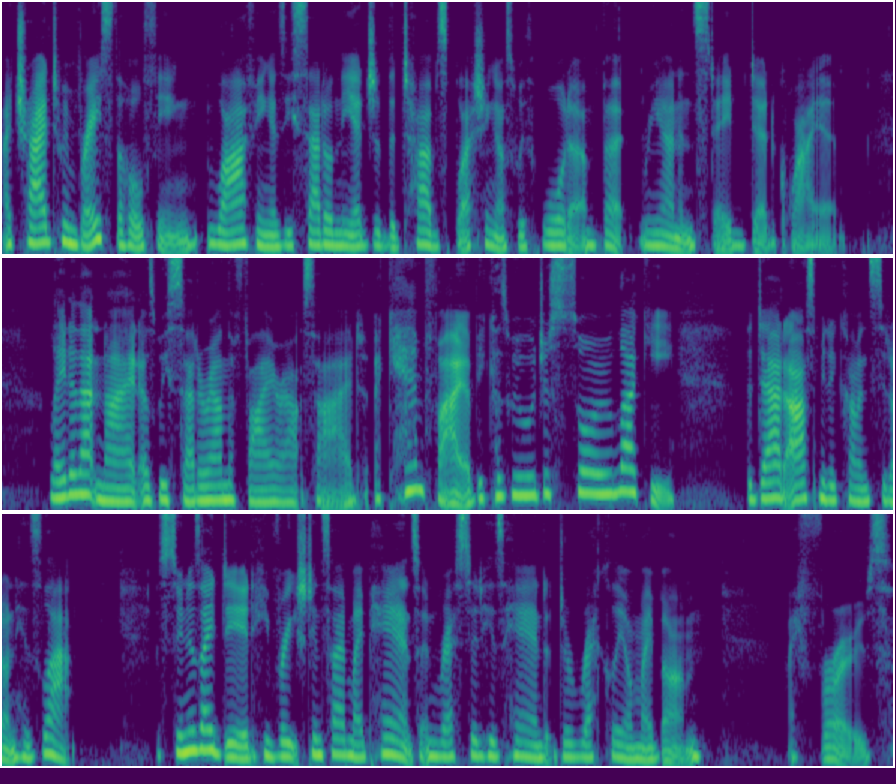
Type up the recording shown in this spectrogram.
I tried to embrace the whole thing, laughing as he sat on the edge of the tub splashing us with water, but Rhiannon stayed dead quiet. Later that night, as we sat around the fire outside, a campfire because we were just so lucky, the dad asked me to come and sit on his lap. As soon as I did, he reached inside my pants and rested his hand directly on my bum. I froze.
